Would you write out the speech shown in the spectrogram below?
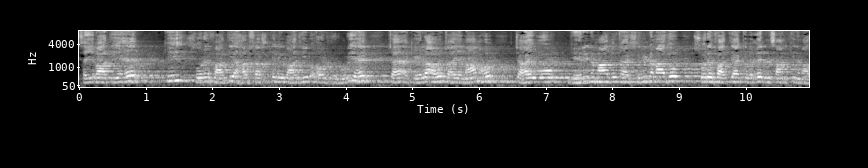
صحیح بات یہ ہے کہ سور فاتحہ ہر شخص کے لیے واجب اور ضروری ہے، چاہے اکیلا ہو، چاہے امام ہو، چاہے وہ گہری نماز ہو، چاہے سری نماز ہو سور فاتحہ کے بغیر انسان کی نماز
